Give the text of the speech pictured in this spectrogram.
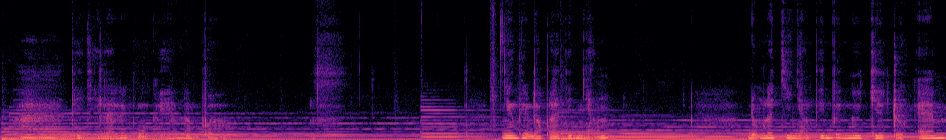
à, thì chị lại được một khi em làm vợ. Nhưng thì đọc lại tin nhắn đúng là chị nhắn tin với người kia trước em.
